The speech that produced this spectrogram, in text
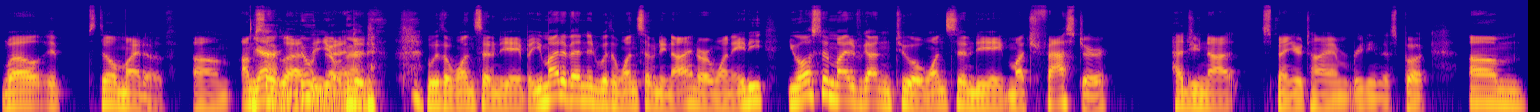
Well, it still might have. Um, I'm Yeah, so glad don't that you ended with a 178, but you might have ended with a 179 or a 180. You also might have gotten to a 178 much faster had you not spent your time reading this book. Um,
